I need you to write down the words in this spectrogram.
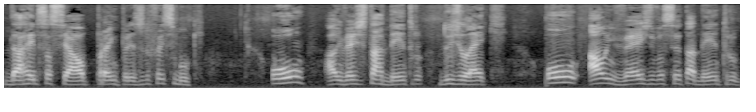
da rede social para a empresa do Facebook. Ou ao invés de estar dentro do Slack, ou ao invés de você estar dentro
